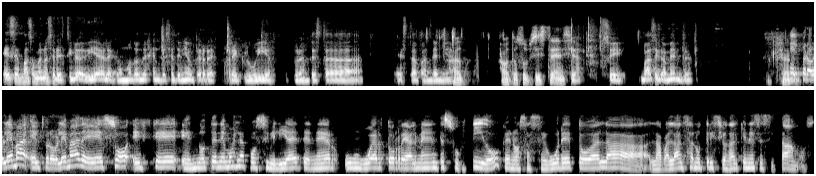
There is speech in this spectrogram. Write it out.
ese es más o menos el estilo de vida de la que un montón de gente se ha tenido que recluir durante esta, esta pandemia. Autosubsistencia. Sí, básicamente. El, problema, el problema de eso es que eh, no tenemos la posibilidad de tener un huerto realmente surtido que nos asegure toda la, balanza nutricional que necesitamos.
